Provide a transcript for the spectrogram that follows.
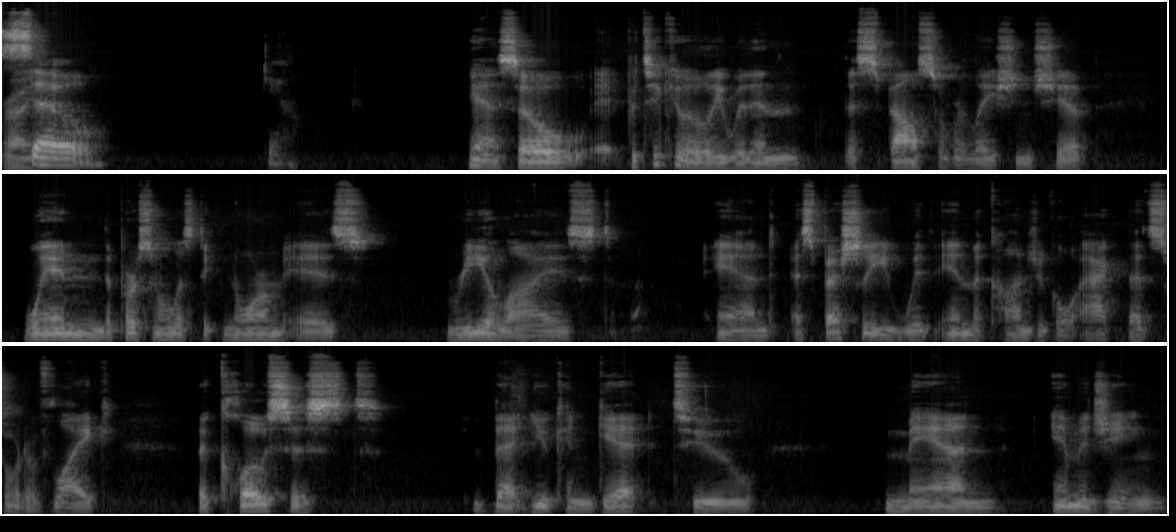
Right. So, Yeah, so eh, particularly within the spousal relationship, when the personalistic norm is realized, and especially within the conjugal act, that's sort of like the closest that you can get to man imaging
